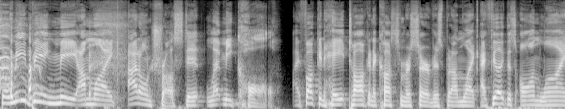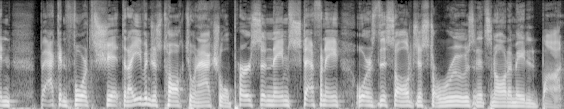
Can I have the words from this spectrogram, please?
So me being me, I'm like, I don't trust it. Let me call. I fucking hate talking to customer service, but I'm like, I feel like this online back and forth shit. Did I even just talk to an actual person named Stephanie, or is this all just a ruse and it's an automated bot?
